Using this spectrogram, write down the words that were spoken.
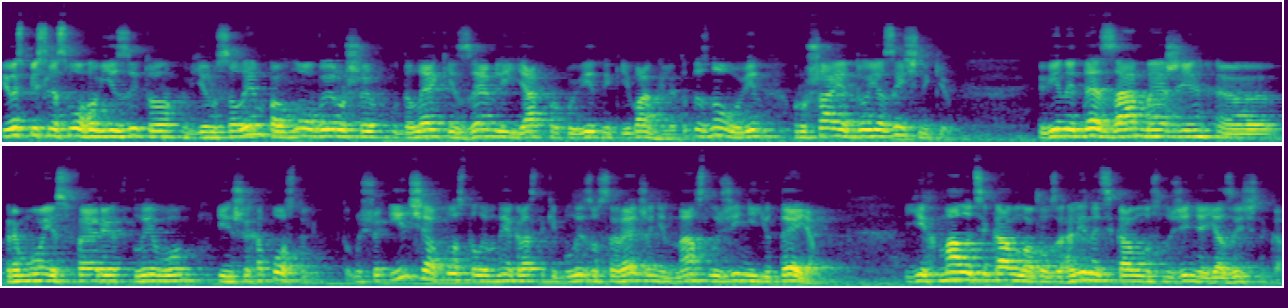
І ось після свого в'їзиту в Єрусалим Павло вирушив у далекі землі як проповідник Євангелія. Тобто знову він рушає до язичників. Він йде за межі е, прямої сфери впливу інших апостолів. Тому що інші апостоли вони якраз таки були зосереджені на служінні юдеям. Їх мало цікавило або взагалі не цікавило служіння язичникам.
